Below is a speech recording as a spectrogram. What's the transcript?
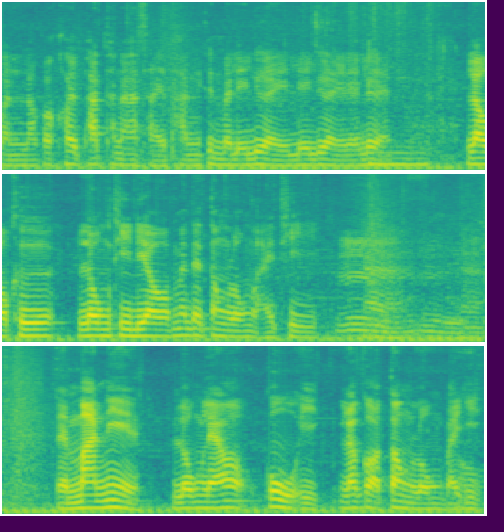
มันเราก็ค่อยพัฒนาสายพันธุ์ขึ้นไปเรื่อยๆเรื่อยๆเรื่อยๆ เราคือลงทีเดียวไม่ได้ต้องลงหลายที อืมอ่าอืมแต่มันนี่ลงแล้วกู้อีกแล้วก็ต้องลงไปอีก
